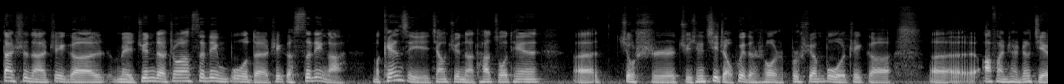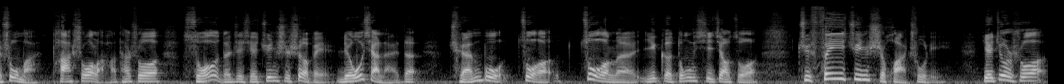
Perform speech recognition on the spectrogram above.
但是呢，这个美军的中央司令部的这个司令啊，McKenzie 将军呢，他昨天呃就是举行记者会的时候，不是宣布这个呃阿富汗战争结束嘛？他说了哈，他说所有的这些军事设备留下来的。全部做做了一个东西，叫做军非军事化处理，也就是说，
